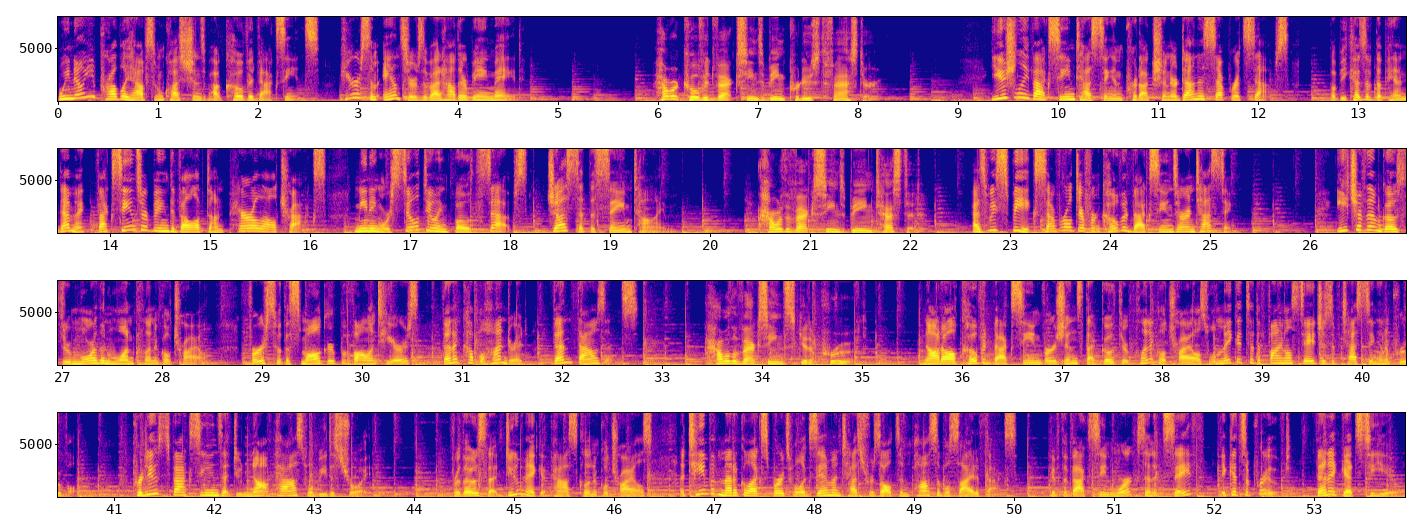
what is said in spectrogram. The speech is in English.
We know you probably have some questions about COVID vaccines. Here are some answers about how they're being made. How are COVID vaccines being produced faster? Usually, vaccine testing and production are done as separate steps. But because of the pandemic, vaccines are being developed on parallel tracks, meaning we're still doing both steps, just at the same time. How are the vaccines being tested? As we speak, several different COVID vaccines are in testing. Each of them goes through more than one clinical trial, first with a small group of volunteers, then a couple hundred, then thousands. How will the vaccines get approved? Not all COVID vaccine versions that go through clinical trials will make it to the final stages of testing and approval. Produced vaccines that do not pass will be destroyed. For those that do make it past clinical trials, a team of medical experts will examine test results and possible side effects. If the vaccine works and it's safe, it gets approved. Then it gets to you.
